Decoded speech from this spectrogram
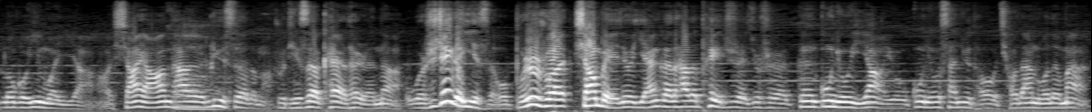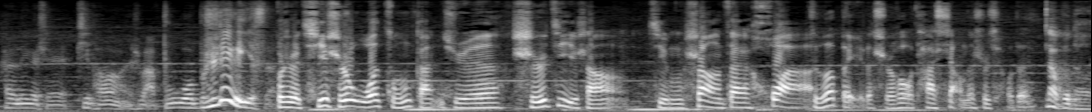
logo 一模一样啊。翔阳它的绿色的嘛，主题色凯尔特人的，我是这个意思，我不是说湘北就严格它的配置就是跟公牛一样，有公牛三巨头乔丹、罗德德曼，还有那个谁皮蓬是吧？不，我不是这个意思。不是，其实我总感觉，实际上井上在画泽北的时候，他想的是乔丹，那不能，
